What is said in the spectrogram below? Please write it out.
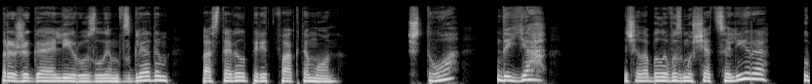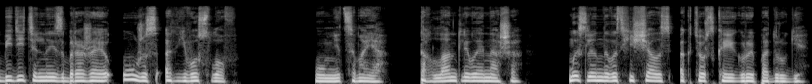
прожигая Лиру злым взглядом, поставил перед фактом он. «Что? Да я...» Начала было возмущаться Лира, убедительно изображая ужас от его слов. «Умница моя, талантливая наша», мысленно восхищалась актерской игрой подруги.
